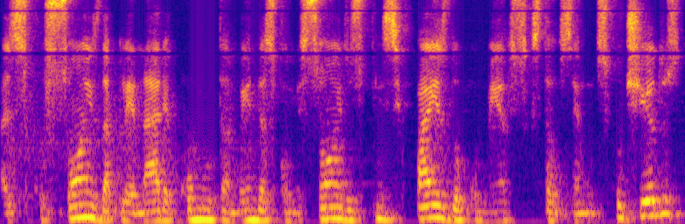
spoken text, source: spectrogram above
as discussões da plenária, como também das comissões, os principais documentos que estão sendo discutidos,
